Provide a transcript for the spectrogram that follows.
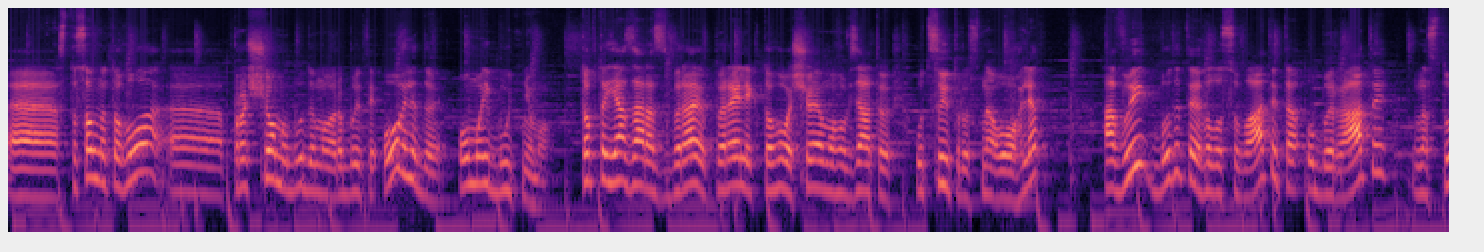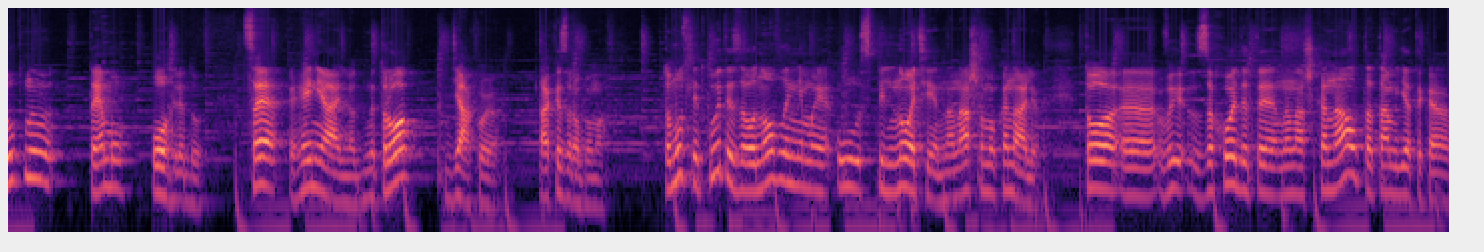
е, стосовно того, е, про що ми будемо робити огляди у майбутньому. Тобто я зараз збираю перелік того, що я можу взяти у цитрус на огляд, а ви будете голосувати та обирати наступну тему огляду. Це геніально, Дмитро. Дякую. Так і зробимо. Тому слідкуйте за оновленнями у спільноті на нашому каналі. То е, ви заходите на наш канал, та там є така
